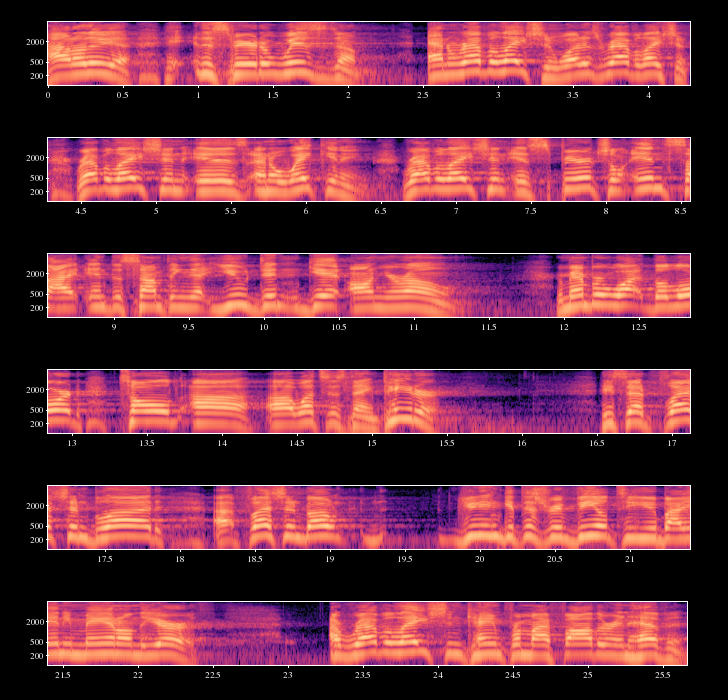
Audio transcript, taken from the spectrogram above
Hallelujah. The spirit of wisdom. And revelation, what is revelation? Revelation is an awakening. Revelation is spiritual insight into something that you didn't get on your own. Remember what the Lord told, uh, uh, what's his name? Peter. He said, Flesh and blood, uh, flesh and bone, you didn't get this revealed to you by any man on the earth. A revelation came from my Father in heaven.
